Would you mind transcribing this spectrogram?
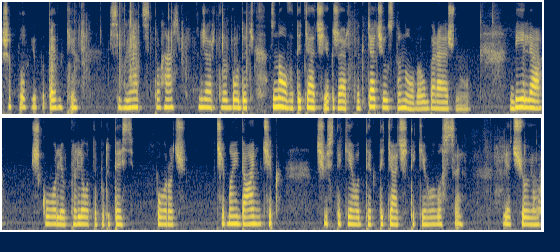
Житлові будинки. 17-го. Жертви будуть. Знову дитячі, як жертви, дитячі установи обережно. Біля школів прильоти будуть десь поруч. Чи майданчик. Щось таке, от як дитячі такі голоси. Я чую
